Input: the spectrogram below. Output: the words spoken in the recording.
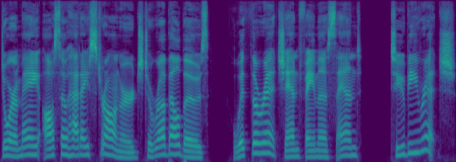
Dora May also had a strong urge to rub elbows with the rich and famous and to be rich.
